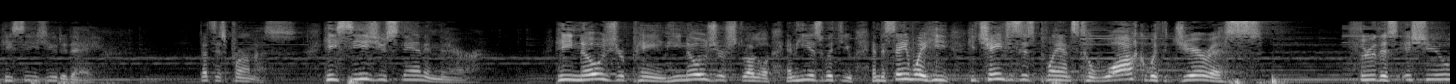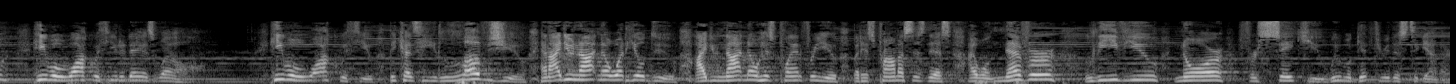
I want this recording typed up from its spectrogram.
he sees you today. That's his promise. He sees you standing there. He knows your pain. He knows your struggle, and He is with you. In the same way, He, he changes His plans to walk with Jairus through this issue, He will walk with you today as well. He will walk with you because He loves you. And I do not know what He'll do. I do not know His plan for you, but His promise is this I will never leave you nor forsake you. We will get through this together.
